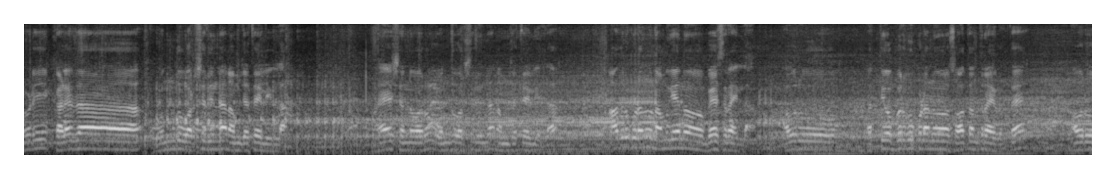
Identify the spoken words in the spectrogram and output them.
ನೋಡಿ, ಕಳೆದ ಒಂದು ವರ್ಷದಿಂದ ನಮ್ಮ ಜೊತೆಯಲ್ಲಿಲ್ಲ ಮಹೇಶ್ ಅನ್ನುವರು ಒಂದು ವರ್ಷದಿಂದ ನಮ್ಮ ಜೊತೆಯಲ್ಲಿಲ್ಲ ಆದರೂ ಕೂಡ ನಮಗೇನು ಬೇಸರ ಇಲ್ಲ. ಅವರು ಪ್ರತಿಯೊಬ್ಬರಿಗೂ ಕೂಡ ಸ್ವಾತಂತ್ರ್ಯ ಇರುತ್ತೆ. ಅವರು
